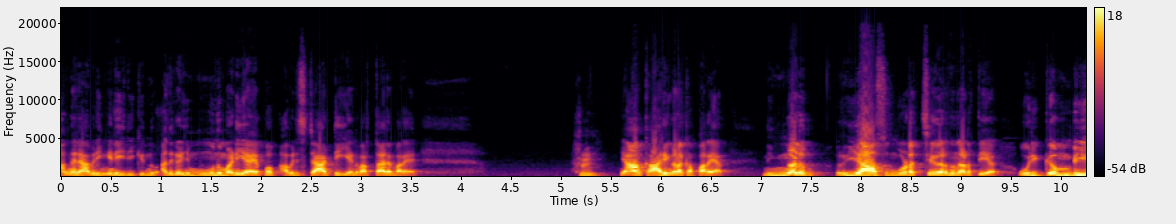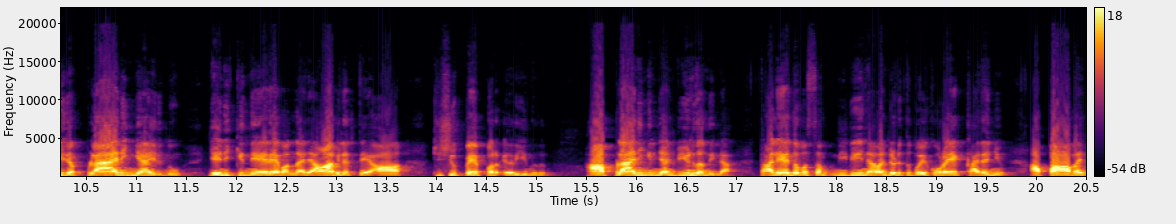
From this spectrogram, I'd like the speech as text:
അങ്ങനെ അവരിങ്ങനെ ഇരിക്കുന്നു. അത് കഴിഞ്ഞ് മൂന്ന് മണിയായപ്പം അവർ സ്റ്റാർട്ട് ചെയ്യാണ് വർത്താനം പറയാൻ. ഞാൻ കാര്യങ്ങളൊക്കെ പറയാം. നിങ്ങളും റിയാസും കൂടെ ചേർന്ന് നടത്തിയ ഒരു ഗംഭീര പ്ലാനിങ് ആയിരുന്നു എനിക്ക് നേരെ വന്ന രാവിലത്തെ ആ ടിഷ്യൂ പേപ്പർ എറിയുന്നത്. ആ പ്ലാനിങ്ങിൽ ഞാൻ വീണ് തന്നില്ല. തലേ ദിവസം നിവീൻ അവന്റെ അടുത്ത് പോയി കുറേ കരഞ്ഞു. അപ്പം അവൻ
